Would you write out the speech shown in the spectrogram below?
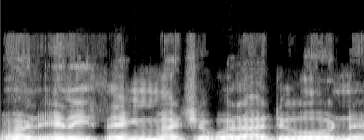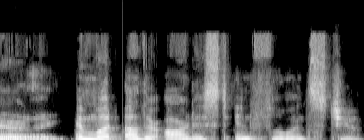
aren't anything much of what I do ordinarily. And what other artist influenced you?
